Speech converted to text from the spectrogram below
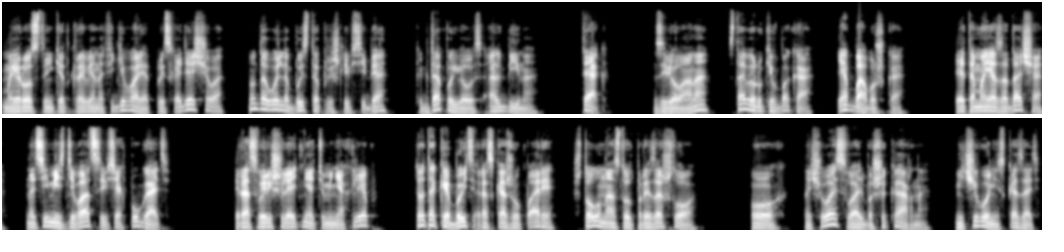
Мои родственники откровенно офигевали от происходящего, но довольно быстро пришли в себя, когда появилась Альбина. «Так», — завела она, ставя руки в бока, — «я бабушка. Это моя задача — над всеми издеваться и всех пугать. И раз вы решили отнять у меня хлеб, то так и быть, расскажу паре, что у нас тут произошло. Ох, началась свадьба шикарно. Ничего не сказать.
